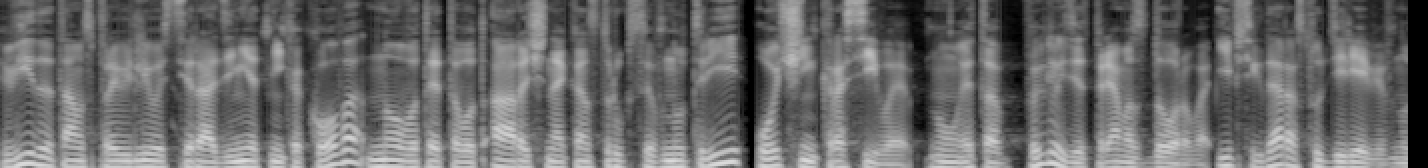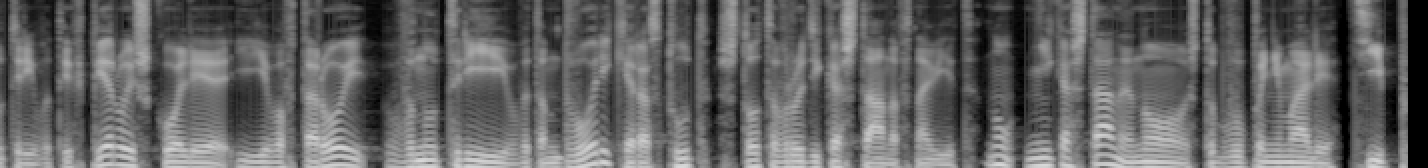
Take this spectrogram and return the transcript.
Вида там справедливости ради нет никакого, но вот эта вот арочная конструкция внутри очень красивая. Ну, это выглядит прямо здорово. И всегда растут деревья внутри. Вот и в первой школе, и во второй внутри в этом дворике растут что-то вроде каштанов на вид. Ну, не каштаны, но чтобы вы понимали тип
